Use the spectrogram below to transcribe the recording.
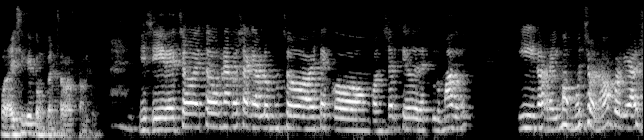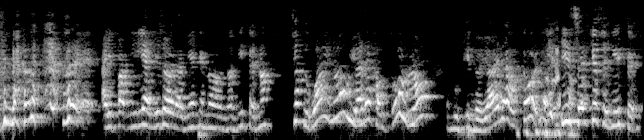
por ahí sí que compensa bastante. Y sí, de hecho, esto es una cosa que hablo mucho a veces con, con Sergio de Desplumados y nos reímos mucho, ¿no? Porque al final hay familia y eso también que nos, dicen, ¿no? Yo, qué guay, ¿no? Ya eres autor, ¿no? Como diciendo, ya eres autor. Y Sergio se dice,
